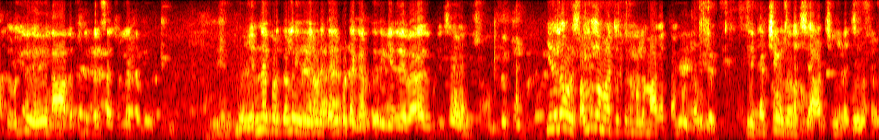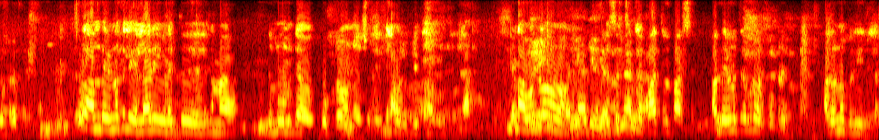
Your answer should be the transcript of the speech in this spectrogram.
அது வந்து நான் அதை பத்தி பெருசா சொல்ல என்னை பொறுத்தவரை இது என்னோட தனிப்பட்ட கருத்து நீங்க இது வேற இதெல்லாம் ஒரு சமூக மாற்றத்தின் மூலமாகத்தான். இது கட்சிகள் நினைச்சு ஆட்சிகள் நினைச்சு மட்டும் அந்த எண்ணத்துல எல்லாரையும் இணைத்து நம்ம இந்த மூமெண்ட்டை கூப்பிடுவோம்னு சொல்லியிருக்கலாம் ஒரு விழிப்புணர்வு கொடுத்துருக்கலாம் ஏன்னா அவங்களும் இந்த பார்த்து பார்சல் அந்த எண்ணத்துல கூட ஒரு கூப்பிடுறது அது ஒன்றும் பெரிய இல்லை.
